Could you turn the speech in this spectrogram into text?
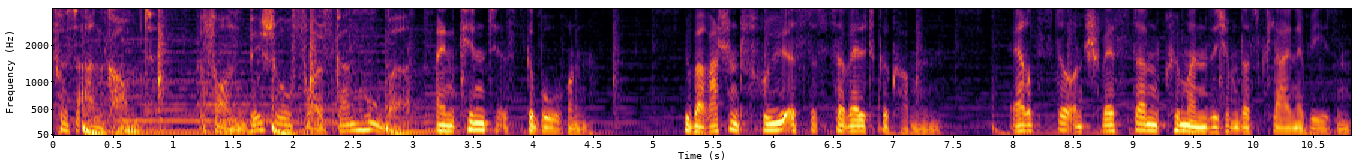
Worauf es ankommt. Von Bischof Wolfgang Huber. Ein Kind ist geboren. Überraschend früh ist es zur Welt gekommen. Ärzte und Schwestern kümmern sich um das kleine Wesen.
